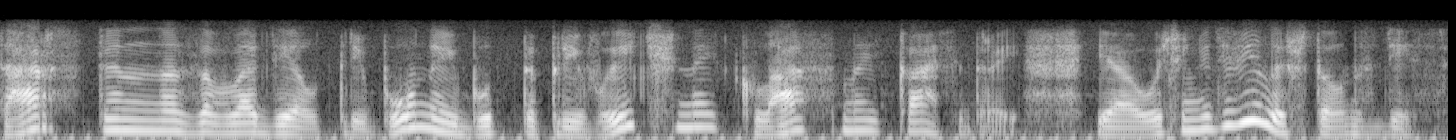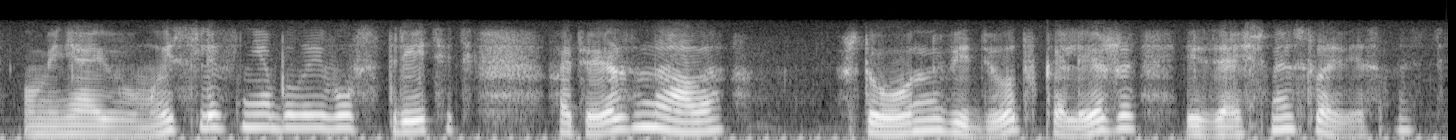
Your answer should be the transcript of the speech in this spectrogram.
царственно завладел трибуной, будто привычной классной кафедрой. Я очень удивилась, что он здесь. У меня и в мыслях не было его встретить, хотя я знала, что он ведет в коллеже изящную словесность.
